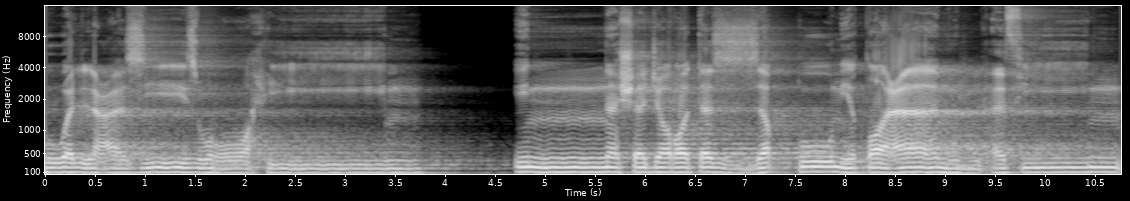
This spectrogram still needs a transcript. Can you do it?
هو العزيز الرحيم. إن شجرة الزقوم طعام الأثيم.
